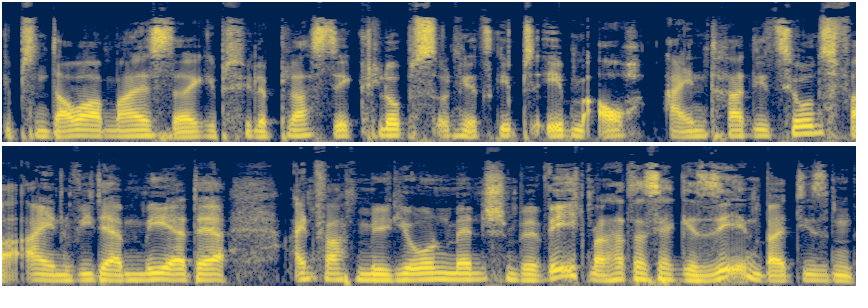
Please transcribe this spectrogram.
Gibt es einen Dauermeister, gibt es viele Plastikclubs und jetzt gibt es eben auch einen Traditionsverein wieder mehr, der einfach Millionen Menschen bewegt. Man hat das ja gesehen bei diesem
